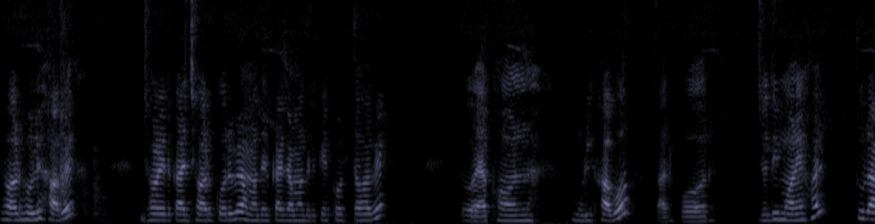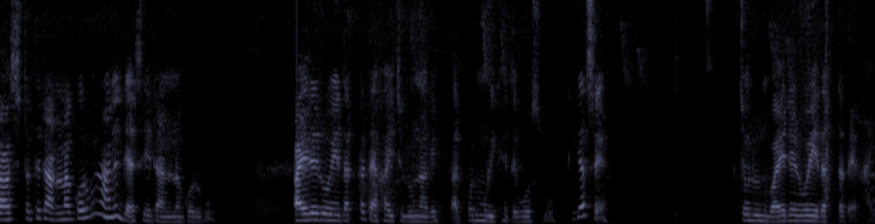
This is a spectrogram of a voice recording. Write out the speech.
ঝড় হলে হবে। ঝড়ের কাজ ঝড় করবে, আমাদের কাজ আমাদেরকে করতে হবে। তো এখন মুড়ি খাব, তারপর যদি মনে হয় তুলা আঁচটাতে রান্না করব, নাহলে গ্যাসেই রান্না করব। বাইরের ওয়েদারটা দেখাই চলুন আগে, তারপর মুড়ি খেতে বসবো, ঠিক আছে? চলুন বাইরের ওয়েদারটা দেখাই।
